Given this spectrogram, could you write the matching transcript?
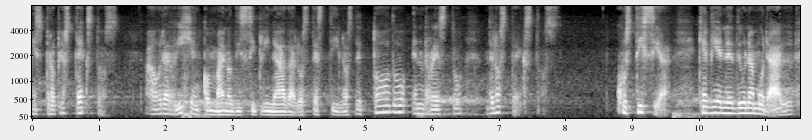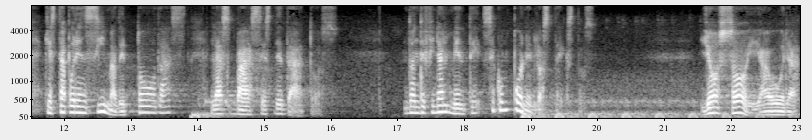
Mis propios textos ahora rigen con mano disciplinada los destinos de todo el resto de los textos justicia que viene de una moral que está por encima de todas las bases de datos, donde finalmente se componen los textos. Yo soy ahora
